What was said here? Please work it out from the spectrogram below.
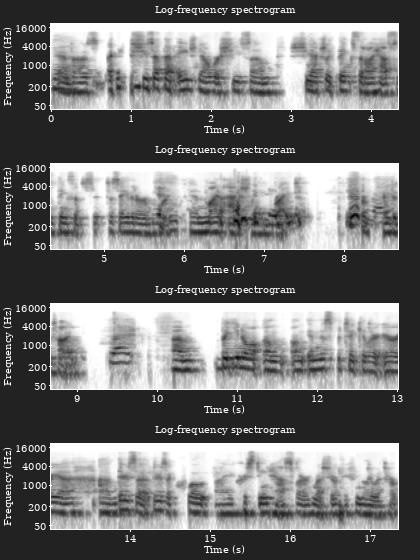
yeah. and uh, she's at that age now where she's um she actually thinks that i have some things that, to say that are important yeah. and might actually be right from right. time to time right um, but you know, um, um, in this particular area, um, there's a there's a quote by Christine Hassler. I'm not sure if you're familiar with her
